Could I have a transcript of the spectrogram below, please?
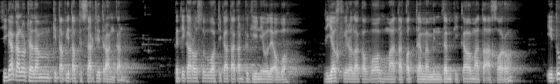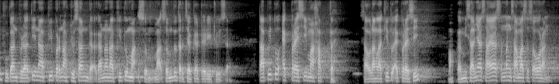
Sehingga kalau dalam kitab-kitab besar diterangkan, ketika Rasulullah dikatakan begini oleh Allah, itu bukan berarti Nabi pernah dosa ndak, karena Nabi itu maksum. Maksum itu terjaga dari dosa. Tapi itu ekspresi mahabbah. Saya ulang lagi itu ekspresi mahabbah. Misalnya saya senang sama seseorang.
